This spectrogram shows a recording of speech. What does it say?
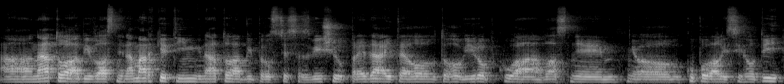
a na to, aby vlastne na marketing, na to, aby proste sa zvýšil predaj toho, toho výrobku a vlastne o, kupovali si ho tí,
